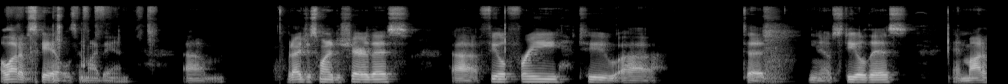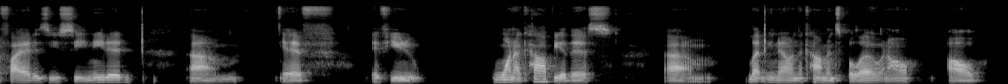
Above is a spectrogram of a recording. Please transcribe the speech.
a lot of scales in my band. Um, but I just wanted to share this. Uh, feel free to uh, to you know steal this and modify it as you see needed. Um, if if you want a copy of this, um, let me know in the comments below, and I'll I'll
